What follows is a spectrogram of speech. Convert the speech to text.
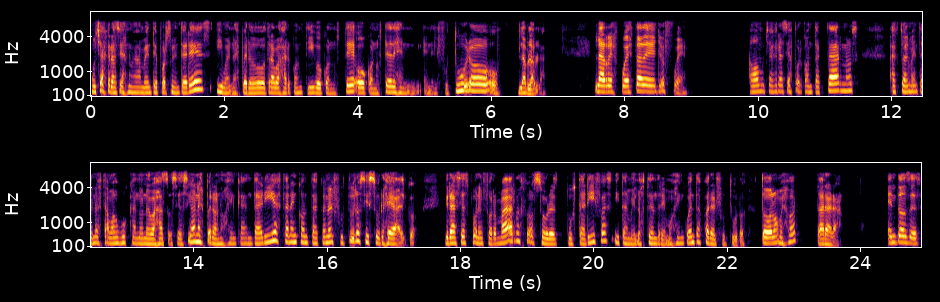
Muchas gracias nuevamente por su interés y bueno, espero trabajar contigo, con usted o con ustedes en, el futuro o bla, bla, bla. La respuesta de ellos fue, oh, muchas gracias por contactarnos. Actualmente no estamos buscando nuevas asociaciones, pero nos encantaría estar en contacto en el futuro si surge algo. Gracias por informarnos sobre tus tarifas y también los tendremos en cuenta para el futuro. Todo lo mejor, tarará. Entonces,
